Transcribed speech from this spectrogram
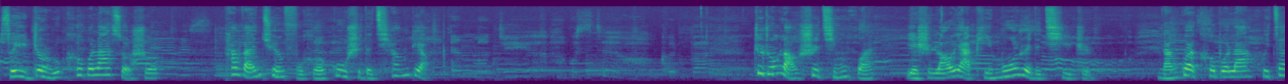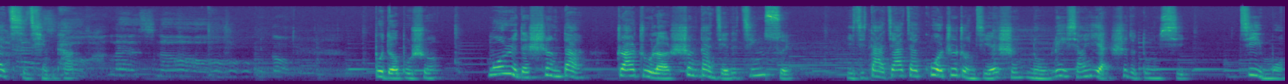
所以正如科波拉所说，它完全符合故事的腔调。这种老式情怀也是老雅皮莫瑞的气质，难怪科波拉会再次请他。不得不说，莫瑞的圣诞抓住了圣诞节的精髓，以及大家在过这种节时努力想掩饰的东西——寂寞。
